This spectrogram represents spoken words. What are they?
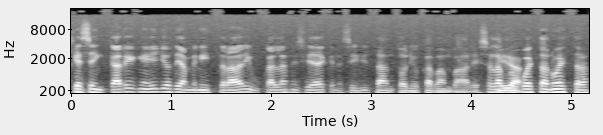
que se encarguen ellos de administrar y buscar las necesidades que necesita Antonio Cabambal. Esa es la propuesta nuestra.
